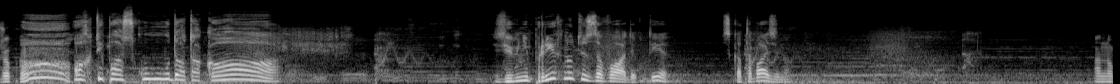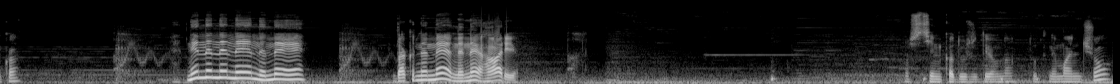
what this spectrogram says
Жоп. О, ах ти паскуда така! Зі мені пригнути завадив, ти. Скатобазіно. А ну-ка. Не-не-не-не-не-не. Так не-не-не-не, Гаррі. Ось Стінка дуже дивна. Тут нема нічого.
